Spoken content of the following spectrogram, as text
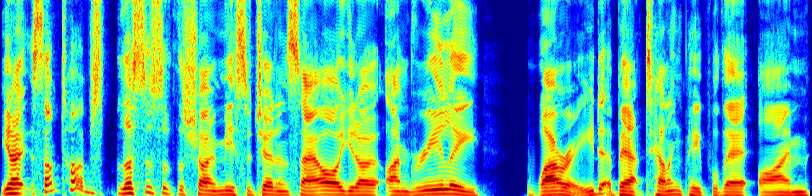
you know sometimes listeners of the show message in and say, "Oh, you know, I'm really worried about telling people that I'm."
